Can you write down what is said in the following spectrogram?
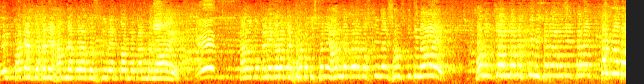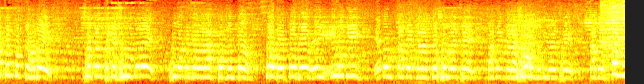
ওই পাটার দোকানে হামলা করা মুসলিমের কর্মকাণ্ড নয়। কারও দোকানে কারও ব্যবসা প্রতিষ্ঠানে হামলা করা মুসলিমের সংস্কৃতি নয়, বরঞ্চ আমরা মুসলিম হিসাবে আমাদের তাদের পণ্য বর্জন করতে হবে। সকাল থেকে শুরু করে ঘুমাতে যাওয়ার আগ পর্যন্ত পদে পদে ওই ইহুদি এবং তাদের যারা দোষর রয়েছে, তাদের যারা সহযোগী রয়েছে, তাদের পণ্য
